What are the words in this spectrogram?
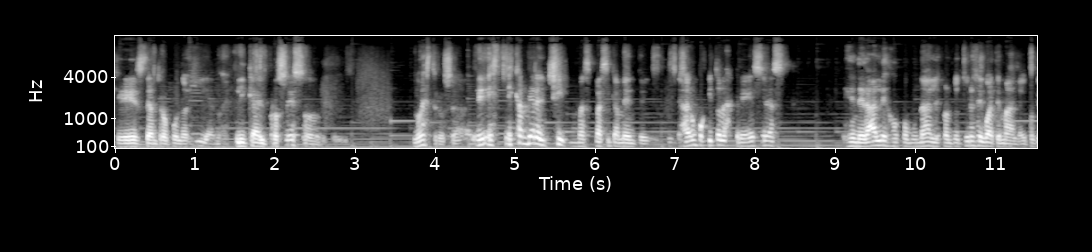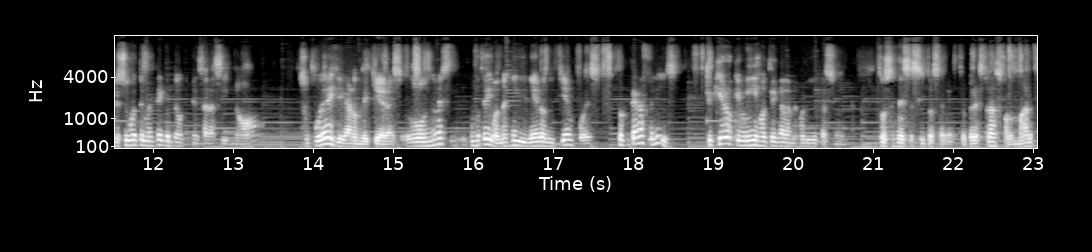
que es de antropología, nos explica el proceso nuestro. O sea, es, es, cambiar el chip, más básicamente, dejar un poquito las creencias generales o comunales, cuando tú eres de Guatemala, y porque soy guatemalteco tengo que pensar así, no, tú puedes llegar donde quieras, o no es, como te digo, no es ni dinero ni tiempo, es lo que te haga feliz. Yo quiero que mi hijo tenga la mejor educación, entonces necesito hacer esto, pero es transformarte,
